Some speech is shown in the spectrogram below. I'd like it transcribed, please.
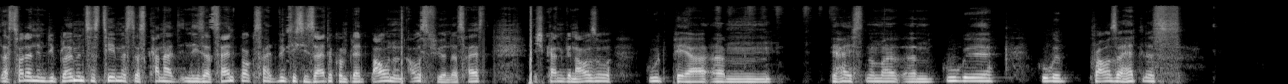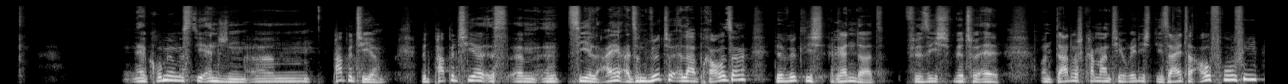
das Tolle an dem Deployment-System ist, das kann halt in dieser Sandbox halt wirklich die Seite komplett bauen und ausführen. Das heißt, ich kann genauso gut per, ähm, wie heißt nochmal, ähm, Google, Google Browser Headless. Ja, Chromium ist die Engine. Ähm, Puppeteer. Mit Puppeteer ist ähm, ein CLI, also ein virtueller Browser, der wirklich rendert für sich virtuell. Und dadurch kann man theoretisch die Seite aufrufen,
